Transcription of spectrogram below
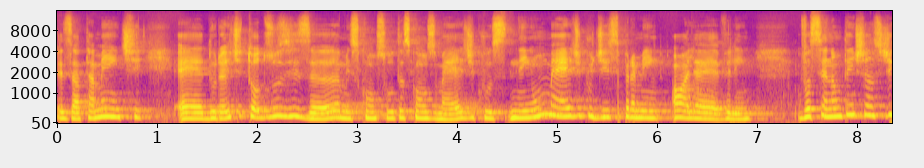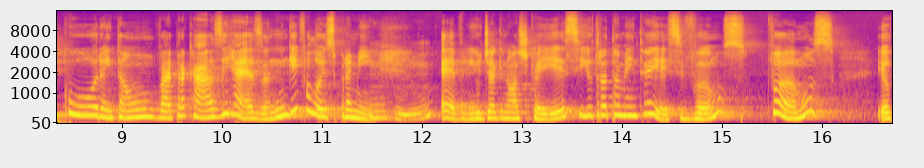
Exatamente. É, durante todos os exames, consultas com os médicos, nenhum médico disse para mim: Olha, Evelyn, você não tem chance de cura, então vai para casa e reza. Ninguém falou isso para mim. Uhum. Evelyn, o diagnóstico é esse e o tratamento é esse. Vamos? Vamos. Eu,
